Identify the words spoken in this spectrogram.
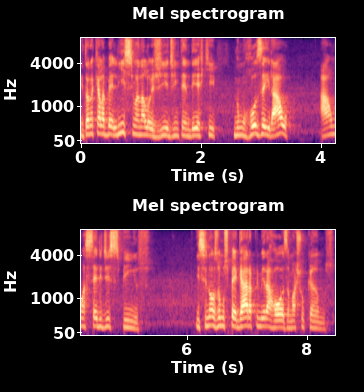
Então, naquela belíssima analogia de entender que num roseiral há uma série de espinhos. E se nós vamos pegar a primeira rosa, machucamos.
